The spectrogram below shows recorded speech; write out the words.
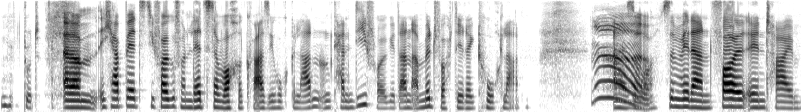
Gut. Ähm, ich habe jetzt die Folge von letzter Woche quasi hochgeladen und kann die Folge dann am Mittwoch direkt hochladen. Ah. Also sind wir dann voll in time.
